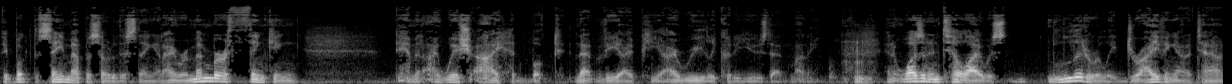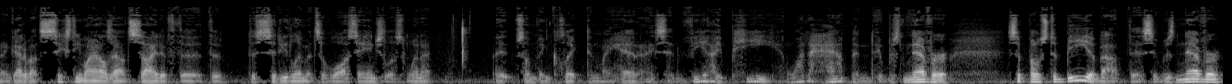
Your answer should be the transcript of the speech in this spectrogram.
They booked the same episode of this thing, and I remember thinking damn it, I wish I had booked that VIP. I really could have used that money. And it wasn't until I was literally driving out of town and got about 60 miles outside of the, the, the city limits of Los Angeles when I, it, something clicked in my head. And I said, VIP, what happened? It was never supposed to be about this. It was never,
